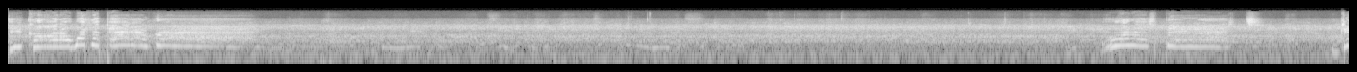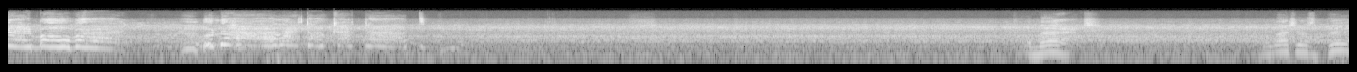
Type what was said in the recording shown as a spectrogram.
He caught her with the pedigree! Game over! No, I don't get that! A match. The match is big.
